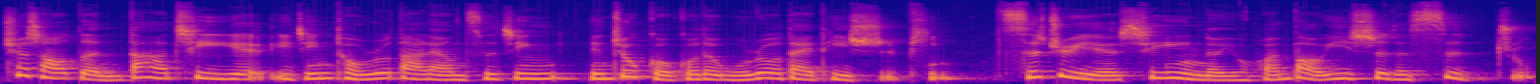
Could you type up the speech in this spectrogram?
雀巢等大企业已经投入大量资金研究狗狗的无肉代替食品，此举也吸引了有环保意识的饲主。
